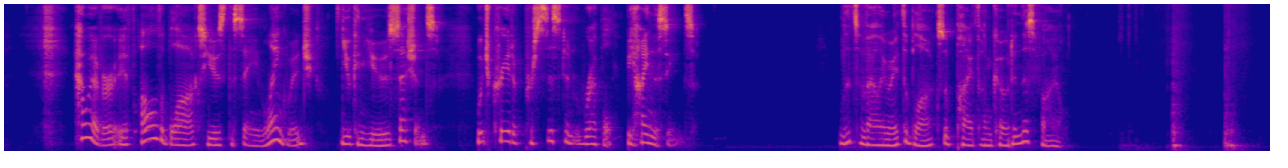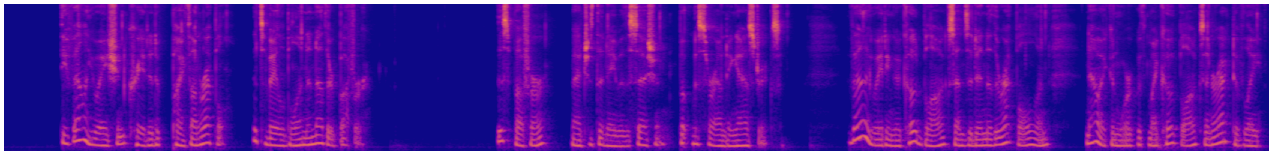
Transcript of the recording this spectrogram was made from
However, if all the blocks use the same language, you can use sessions, which create a persistent REPL behind the scenes. Let's evaluate the blocks of Python code in this file. The evaluation created a Python REPL. It's available in another buffer. This buffer matches the name of the session, but with surrounding asterisks. Evaluating a code block sends it into the REPL, and now I can work with my code blocks interactively.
